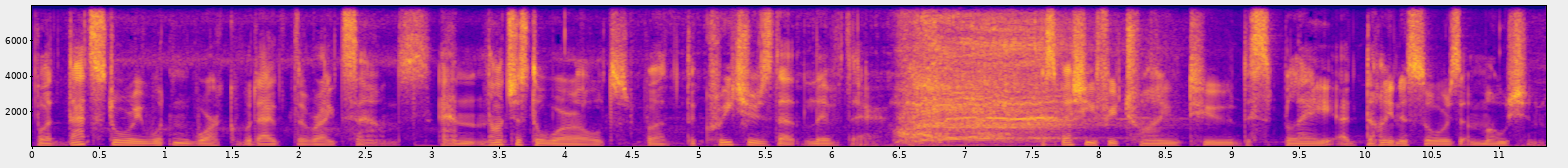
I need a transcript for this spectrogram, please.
But that story wouldn't work without the right sounds and not just the world but the creatures that live there. Especially if you're trying to display a dinosaur's emotion.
